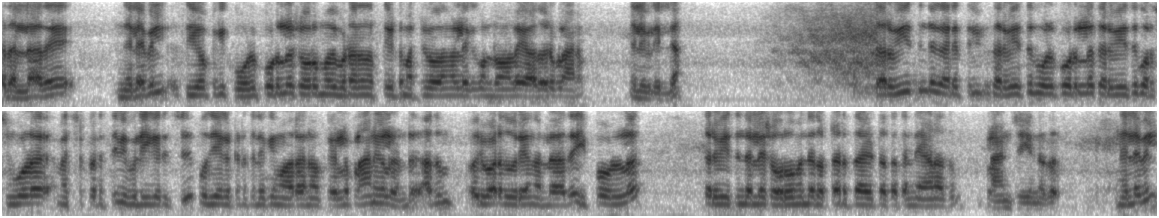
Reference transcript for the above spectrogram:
അതല്ലാതെ നിലവിൽ സി ഒ പിക്ക് കോഴിക്കോടുള്ള ഷോറൂം ഇവിടെ നിർത്തിയിട്ട് മറ്റു ഭാഗങ്ങളിലേക്ക് കൊണ്ടുപോകാനുള്ള യാതൊരു പ്ലാനും നിലവിലില്ല. സർവീസിന്റെ കാര്യത്തിൽ സർവീസ് കോഴിക്കോടുള്ള സർവീസ് കുറച്ചും കൂടെ മെച്ചപ്പെടുത്തി വിപുലീകരിച്ച് പുതിയ കെട്ടിടത്തിലേക്ക് മാറാനൊക്കെയുള്ള പ്ലാനുകളുണ്ട്. അതും ഒരുപാട് ദൂരം അല്ലാതെ ഇപ്പോൾ ഉള്ള സർവീസിന്റെ അല്ലെങ്കിൽ ഷോറൂമിന്റെ തൊട്ടടുത്തായിട്ടൊക്കെ തന്നെയാണ് അതും പ്ലാൻ ചെയ്യുന്നത്. നിലവിൽ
